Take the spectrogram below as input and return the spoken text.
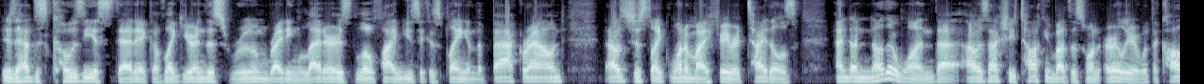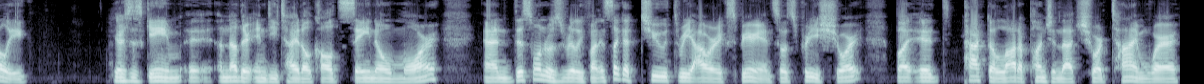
there's had this cozy aesthetic of like you're in this room writing letters, lo-fi music is playing in the background. That was just like one of my favorite titles. And another one that I was actually talking about this one earlier with a colleague there's this game, uh, another indie title called Say No More. And this one was really fun. It's like a two, three hour experience. So it's pretty short, but it packed a lot of punch in that short time where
